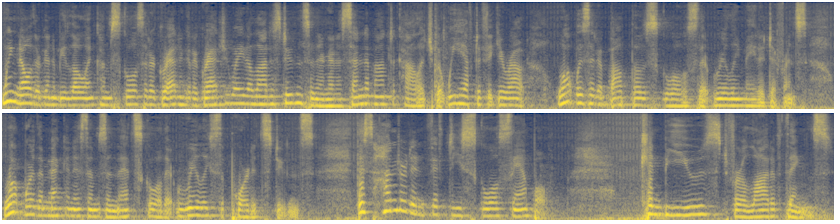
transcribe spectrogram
we know they're going to be low-income schools that are going to graduate a lot of students and they're going to send them on to college, but we have to figure out what was it about those schools that really made a difference? What were the mechanisms in that school that really supported students? This 150 school sample can be used for a lot of things.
